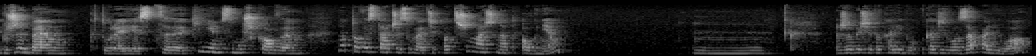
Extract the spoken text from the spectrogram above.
grzybem, które jest e, kijem smuszkowym, no to wystarczy, słuchajcie, podtrzymać nad ogniem, mm, żeby się to kadzidło zapaliło.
